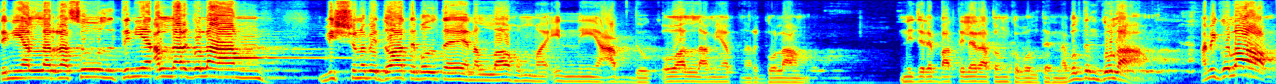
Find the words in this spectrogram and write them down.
তিনি আল্লাহর রাসূল, তিনি আল্লাহর গোলাম। বিশ্বনবী দোয়াতে বলতেন, আল্লাহুম্মা ইন্নী আবদুক। ও আল্লাহ, আমি আপনার গোলাম। নিজের বাতিলের আতঙ্ক বলতেন না। বলতেন, গোলাম, আমি গোলাম।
